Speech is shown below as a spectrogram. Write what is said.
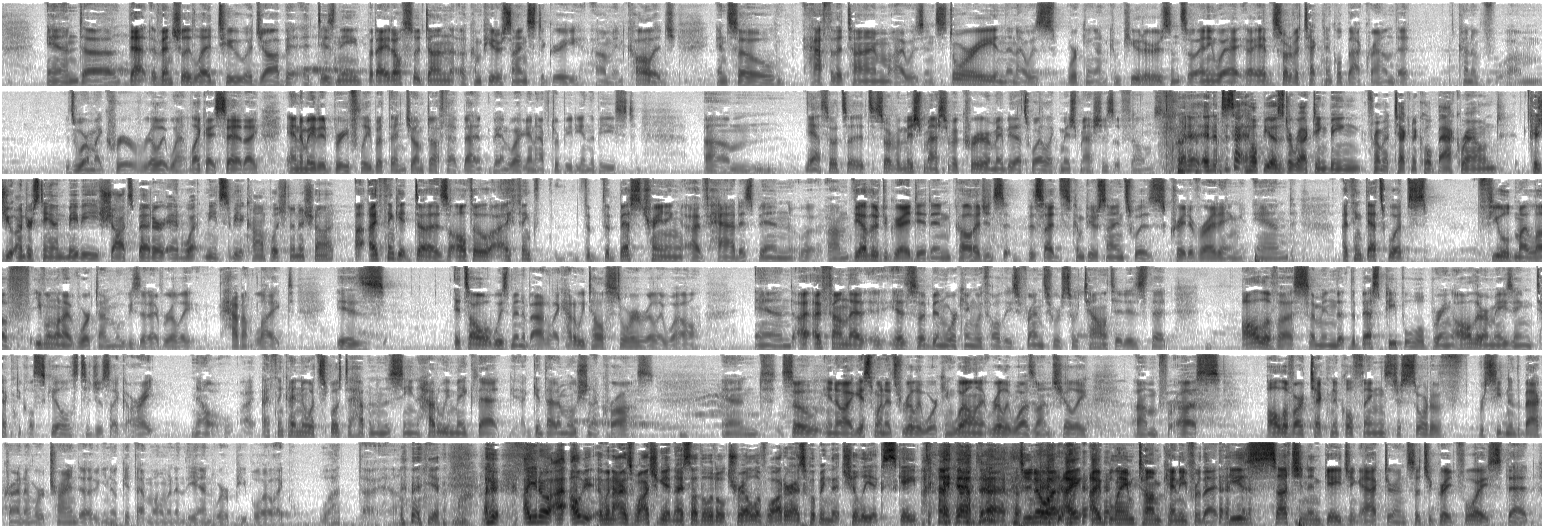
And uh, that eventually led to a job at, at Disney, but I had also done a computer science degree um, in college. And so half of the time I was in story, and then I was working on computers. And so, anyway, I, I have sort of a technical background that kind of um, is where my career really went. Like I said, I animated briefly, but then jumped off that bandwagon after Beauty and the Beast. Um, yeah, so it's a it's sort of a mishmash of a career. And maybe that's why I like mishmashes of films. and, it, and it- does that help you as directing, being from a technical background, because you understand maybe shots better and what needs to be accomplished in a shot? I I think it does. Although I think the the best training I've had has been um, the other degree I did in college, besides computer science, was creative writing, and I think that's what's fueled my love. Even when I've worked on movies that I really haven't liked, is it's always been about like how do we tell a story really well. And I, found that as I've been working with all these friends who are so talented, is that all of us, I mean, the, the best people will bring all their amazing technical skills to just like, all right, now I, I think I know what's supposed to happen in the scene. How do we make that, get that emotion across? And so, you know, I guess when it's really working well, and it really was on Chilly um, for us, all of our technical things just sort of recede into the background, and we're trying to, you know, get that moment in the end where people are like, what the hell? yeah, I, I, you know, I, I'll be, when I was watching it and I saw the little trail of water, I was hoping that Chilly escaped. and, uh, Do you know what? I, I blame Tom Kenny for that. He is such an engaging actor and such a great voice that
